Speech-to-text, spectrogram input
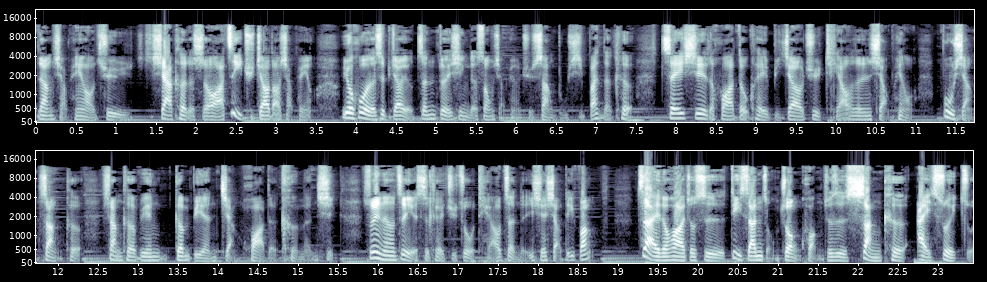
让小朋友去下课的时候啊，自己去教导小朋友，又或者是比较有针对性的送小朋友去上补习班的课，这些的话都可以比较去调整小朋友不想上课，上课边跟别人讲话的可能性。所以呢，这也是可以去做调整的一些小地方。再的话，就是第三种状况，就是上课爱碎嘴，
